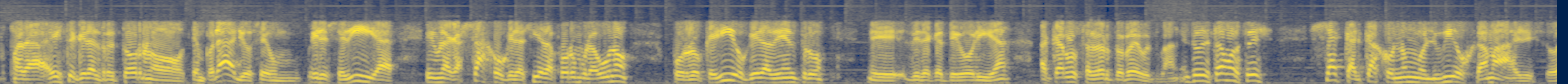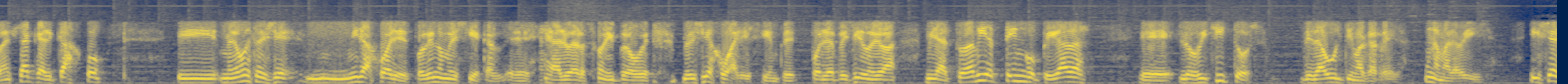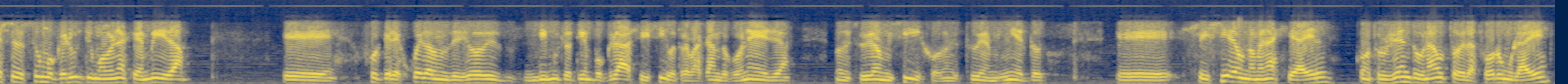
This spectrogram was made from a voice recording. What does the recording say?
para este que era el retorno temporario, o sea, un, era ese día, era un agasajo que le hacía la Fórmula 1 por lo querido que era dentro eh, de la categoría, a Carlos Alberto Reutemann. Entonces estábamos tres, saca el casco, no me olvido jamás eso, ¿eh? saca el casco y me lo muestra y dice, mira Juárez, ¿por qué no me decía eh, Alberto, mi profe? Me decía Juárez siempre, por el apellido me iba, mira, todavía tengo pegadas eh, los bichitos de la última carrera, una maravilla. Y se hace sumo que el último homenaje en vida eh, fue que la escuela donde yo di mucho tiempo clase y sigo trabajando con ella, donde estuvieron mis hijos, donde estuvieron mis nietos, se hiciera un homenaje a él construyendo un auto de la Fórmula E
